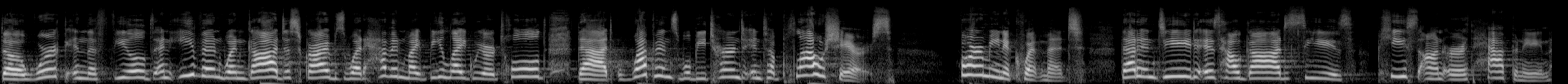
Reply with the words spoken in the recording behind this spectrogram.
the work in the fields, and even when God describes what heaven might be like, we are told that weapons will be turned into plowshares, farming equipment. That indeed is how God sees peace on earth happening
